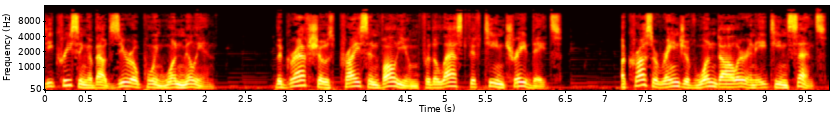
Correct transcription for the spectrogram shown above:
decreasing about 0.1 million. The graph shows price and volume for the last 15 trade dates. Across a range of $1.18,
